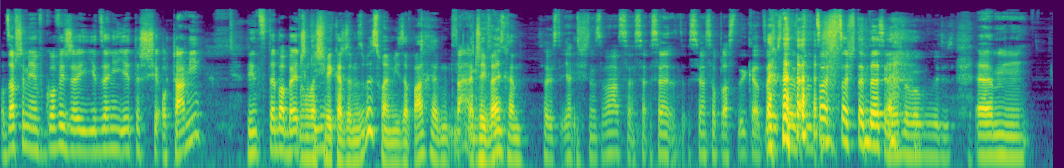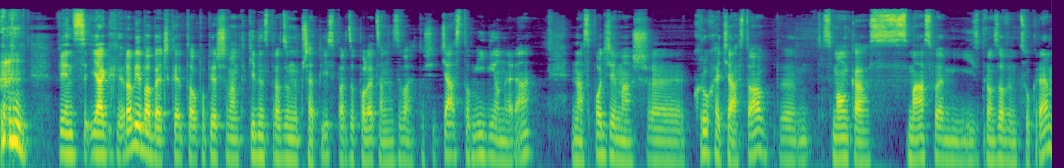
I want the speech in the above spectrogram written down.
od zawsze miałem w głowie, że jedzenie je też się oczami, więc te babeczki... No właściwie każdym zmysłem i zapachem, Tak, raczej węchem. To jest, jak to się nazywa? Se, se, se, sensoplastyka? Coś, coś, coś, coś w ten można było powiedzieć. Em, więc jak robię babeczkę, to po pierwsze mam taki jeden sprawdzony przepis, bardzo polecam, nazywa to się ciasto milionera. Na spodzie masz e, kruche ciasto, e, jest mąka z masłem i z brązowym cukrem.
